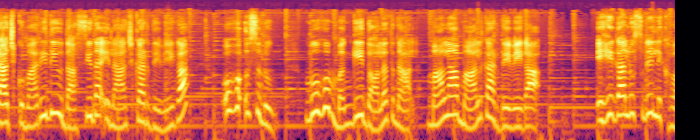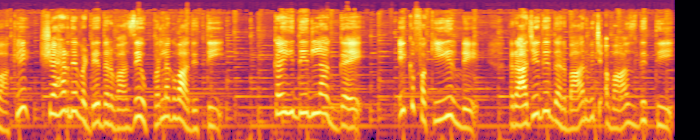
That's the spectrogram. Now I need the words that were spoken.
ਰਾਜਕੁਮਾਰੀ ਦੀ ਉਦਾਸੀ ਦਾ ਇਲਾਜ ਕਰ ਦੇਵੇਗਾ, ਉਹ ਉਸ ਨੂੰ ਮੂੰਹ ਮੰਗੀ ਦੌਲਤ ਨਾਲ ਮਾਲਾ ਮਾਲ ਕਰ ਦੇਵੇਗਾ। ਇਹ ਗੱਲ ਉਸਨੇ ਲਿਖਵਾ ਕੇ ਸ਼ਹਿਰ ਦੇ ਵੱਡੇ ਦਰਵਾਜ਼ੇ ਉੱਪਰ ਲਗਵਾ ਦਿੱਤੀ। ਕਈ ਦਿਨ ਲੰਘ ਗਏ। ਇੱਕ ਫਕੀਰ ਨੇ ਰਾਜੇ ਦੇ ਦਰਬਾਰ ਵਿੱਚ ਆਵਾਜ਼ ਦਿੱਤੀ।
